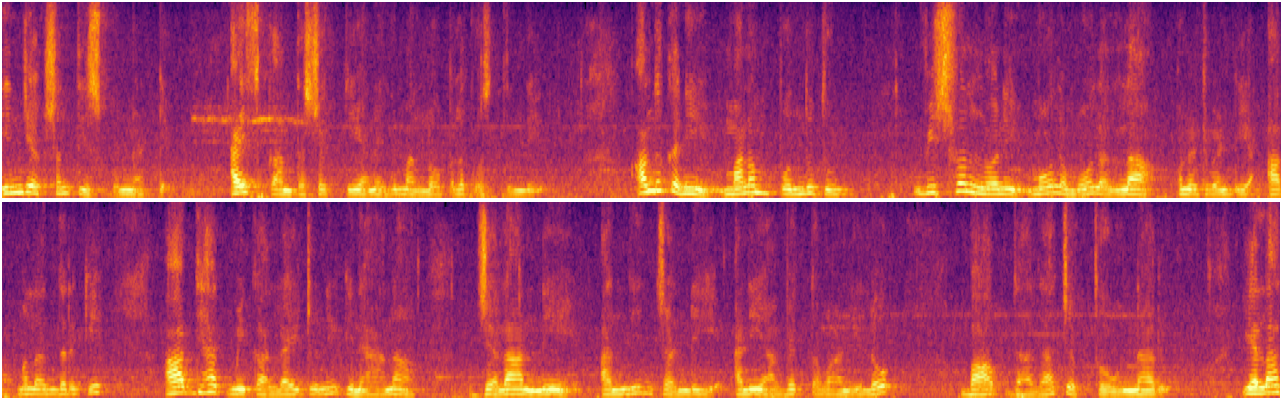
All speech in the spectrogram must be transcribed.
ఇంజెక్షన్ తీసుకున్నట్టే. అయస్కాంత శక్తి అనేది మన లోపలికి వస్తుంది. అందుకని మనం పొందుతూ విశ్వంలోని మూల మూలల్లా ఉన్నటువంటి ఆత్మలందరికీ ఆధ్యాత్మిక లైటుని జ్ఞాన జలాన్ని అందించండి అని అవ్యక్తవాణిలో బాప్ దాదా చెప్తూ ఉన్నారు. ఎలా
